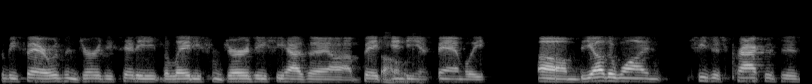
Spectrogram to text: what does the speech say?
to be fair, it was in Jersey City. The lady's from Jersey. She has a uh, big oh, Indian okay. family. Um, the other one, she just practices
